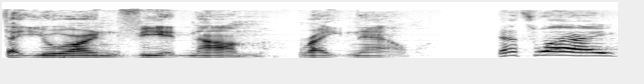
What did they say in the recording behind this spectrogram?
that you are in Vietnam right now. That's why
